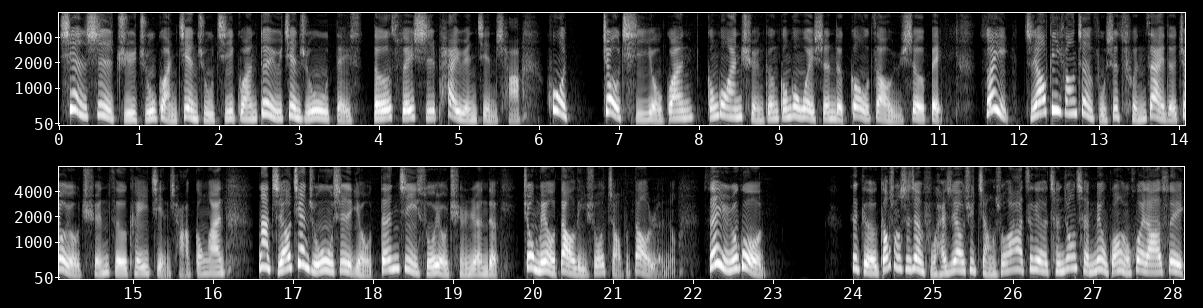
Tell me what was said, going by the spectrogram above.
县市局主管建筑机关，对于建筑物得得随时派员检查或就其有关公共安全跟公共卫生的构造与设备。所以，只要地方政府是存在的，就有权责可以检查公安。那只要建筑物是有登记所有权人的，就没有道理说找不到人哦。所以，如果这个高雄市政府还是要去讲说啊，这个城中城没有管委会啦，所以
